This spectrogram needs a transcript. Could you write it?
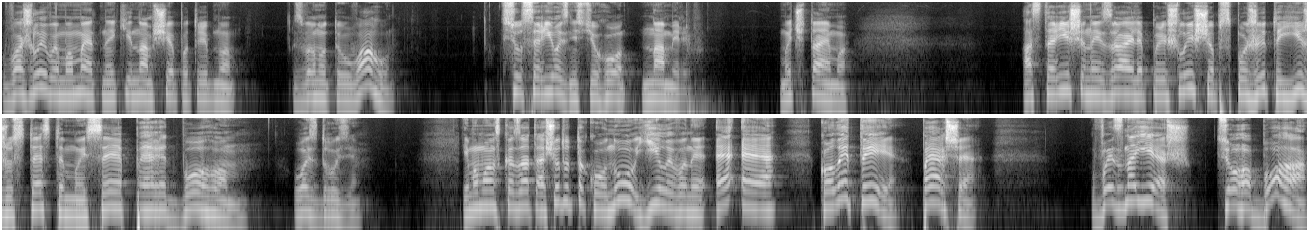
важливий момент, на який нам ще потрібно звернути увагу, всю серйозність його намірів. Ми читаємо. А старішини Ізраїля прийшли, щоб спожити їжу з тестем Мойсея перед Богом. Ось, друзі. І ми можемо сказати, а що тут такого? Ну, їли вони е-е. Коли ти перше визнаєш цього Бога,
